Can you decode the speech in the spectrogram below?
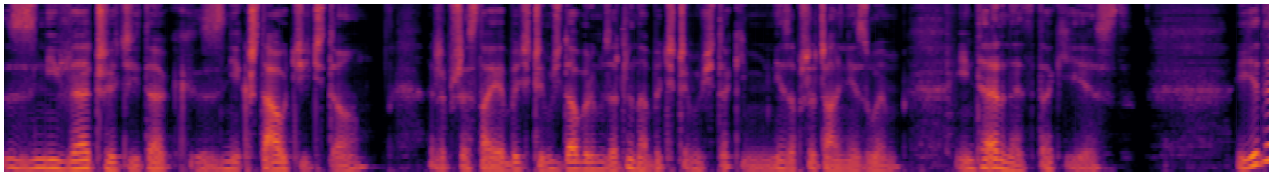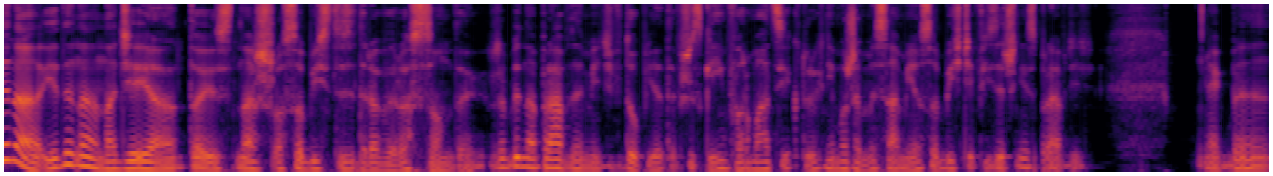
zniweczyć i tak zniekształcić to że przestaje być czymś dobrym, zaczyna być czymś takim niezaprzeczalnie złym. Internet taki jest. Jedyna, jedyna nadzieja to jest nasz osobisty zdrowy rozsądek, żeby naprawdę mieć w dupie te wszystkie informacje, których nie możemy sami osobiście fizycznie sprawdzić. Jakby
